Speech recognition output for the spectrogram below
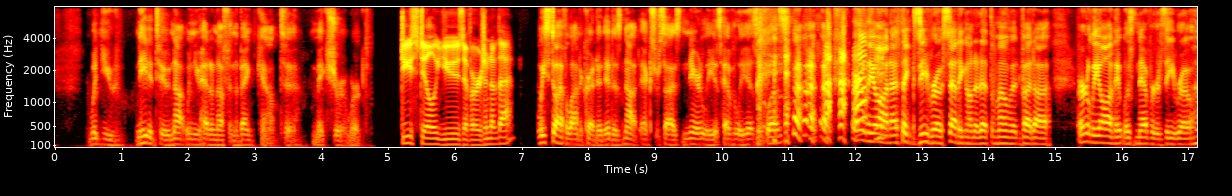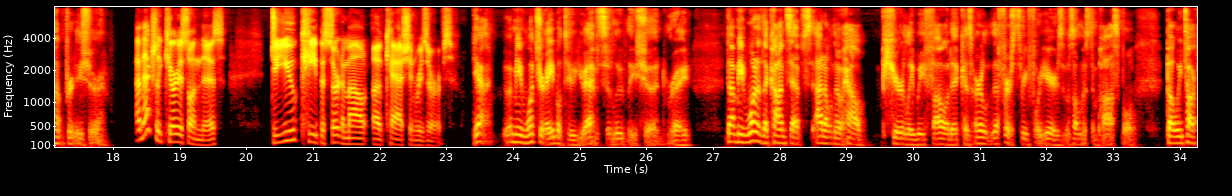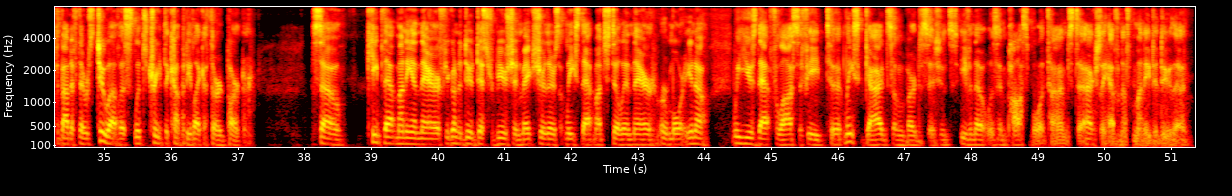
when you needed to, not when you had enough in the bank account to make sure it worked. Do you still use a version of that? We still have a line of credit. It is not exercised nearly as heavily as it was early on. I think zero setting on it at the moment, but uh, early on it was never zero. I'm pretty sure. I'm actually curious on this. Do you keep a certain amount of cash in reserves? Yeah. I mean, once you're able to, you absolutely should, right? I mean, one of the concepts, I don't know how purely we followed it because early the first three, four years, it was almost impossible. But we talked about if there was two of us, let's treat the company like a third partner. So keep that money in there. If you're going to do distribution, make sure there's at least that much still in there or more. You know, we use that philosophy to at least guide some of our decisions, even though it was impossible at times to actually have enough money to do that.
